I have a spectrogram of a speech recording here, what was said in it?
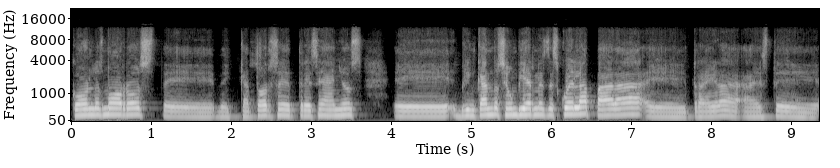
con los morros de, de 14, 13 años eh, brincándose un viernes de escuela para eh, traer a, este, eh,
